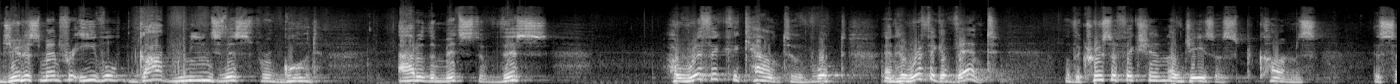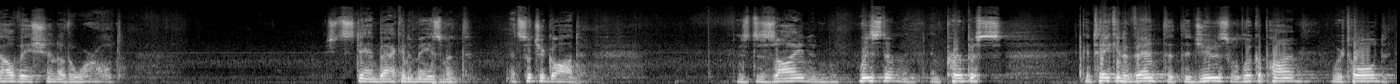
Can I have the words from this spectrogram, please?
Judas meant for evil, God means this for good. Out of the midst of this horrific account of what, an horrific event of the crucifixion of Jesus becomes the salvation of the world. We should stand back in amazement at such a God whose design and wisdom and, and purpose could take an event that the Jews would look upon, we're told,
